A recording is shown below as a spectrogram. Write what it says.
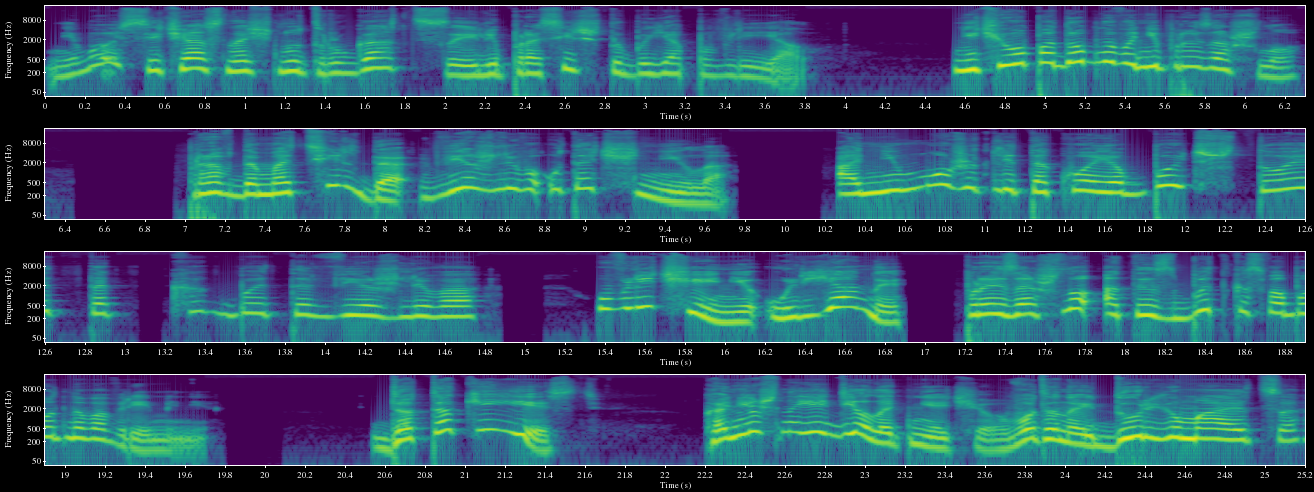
Небось, сейчас начнут ругаться или просить, чтобы я повлиял. Ничего подобного не произошло. Правда, Матильда вежливо уточнила, а не может ли такое быть, что это, как бы это вежливо, увлечение Ульяны произошло от избытка свободного времени. «Да так и есть. Конечно, ей делать нечего, вот она и дурью мается»,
